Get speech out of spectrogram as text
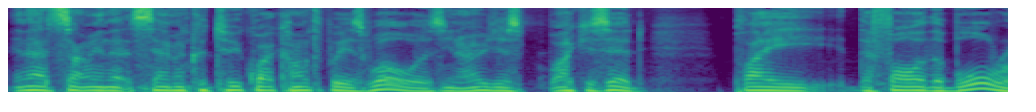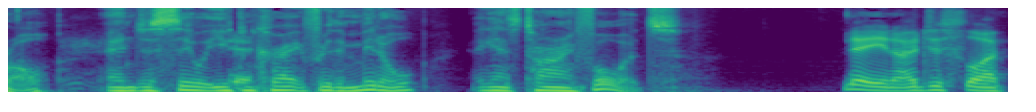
and that's something that salmon could do quite comfortably as well is, you know just like you said play the follow the ball role and just see what you yeah. can create through the middle against tiring forwards. Yeah, you know, just like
